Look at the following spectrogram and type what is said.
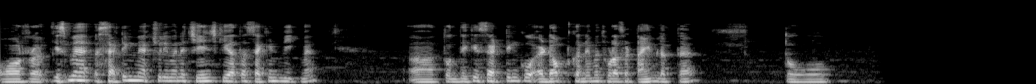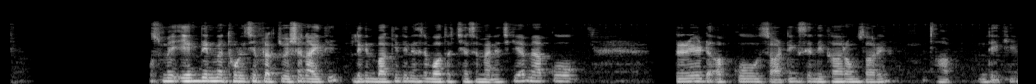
और इसमें सेटिंग में एक्चुअली मैंने चेंज किया था सेकेंड वीक में। तो देखिए सेटिंग को अडॉप्ट करने में थोड़ा सा टाइम लगता है। तो उसमें एक दिन में थोड़ी सी फ्लक्चुएशन आई थी, लेकिन बाकी दिन इसने बहुत अच्छे से मैनेज किया। मैं आपको ट्रेड आपको स्टार्टिंग से दिखा रहा हूँ सारे। आप देखिए।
